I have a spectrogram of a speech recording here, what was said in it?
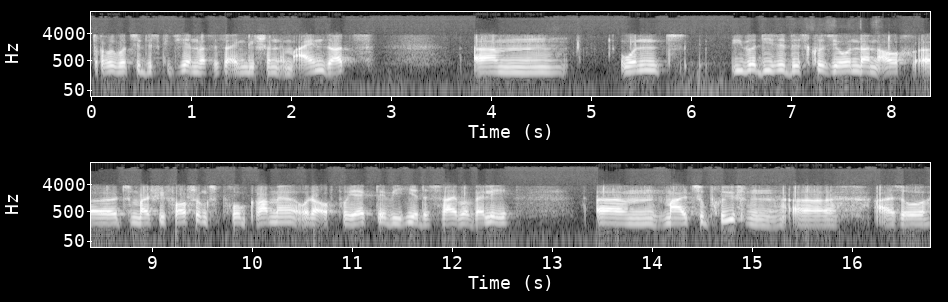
darüber zu diskutieren, was ist eigentlich schon im Einsatz. Ähm, und über diese Diskussion dann auch äh, zum Beispiel Forschungsprogramme oder auch Projekte wie hier das Cyber Valley ähm, mal zu prüfen. Äh, also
